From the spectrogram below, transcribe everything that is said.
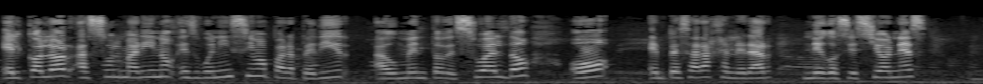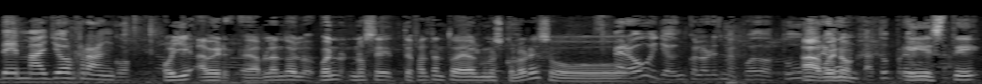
el color azul marino es buenísimo para pedir aumento de sueldo o empezar a generar negociaciones de mayor rango. Oye, a ver, hablando de lo, bueno, no sé, ¿te faltan todavía algunos colores o Pero uy, yo en colores me puedo. Tú Ah, pregunta, bueno, tú pregunta. este,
